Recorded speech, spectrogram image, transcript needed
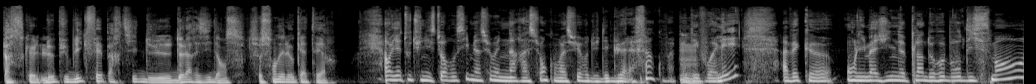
parce que le public fait partie du, de la résidence. Ce sont des locataires. Alors il y a toute une histoire aussi, bien sûr, une narration qu'on va suivre du début à la fin, qu'on va pas mmh. dévoiler, avec, on l'imagine, plein de rebondissements.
